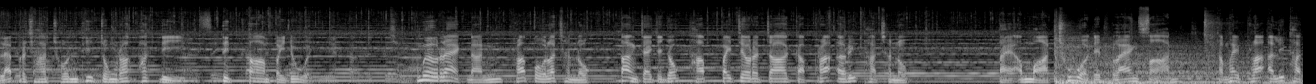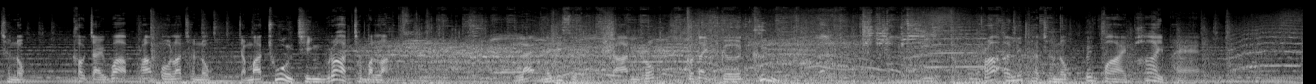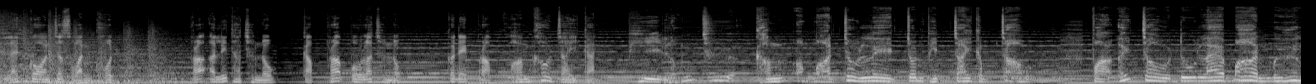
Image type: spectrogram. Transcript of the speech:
และประชาชนที่จงรักภักดีติดตามไปด้วย เมื่อแรกนั้นพระโปรชนกตั้งใจจะยกทัพไปเจรจากับพระอริ t ชนก แต่อมาตย์ชั่วได้แปลงสารทำให้พระอริ t ชนกเข้าใจว่าพระโปรชนกจะมาช่วงชิงราชบัลลังก์และในที่สุดการรบก็ได้เกิดขึ้น พระอริ t ชนกเป็นฝ่ายพ่ายแพ้และก่อนจะสวรรคต พระอริ t ชนกกับพระโปรชนกก็ได้ปรับความเข้าใจกัน พี่หลงเชื่อคำอำมาตย์เจ้าเล่ห์จนผิดใจกับเจ้า ฝากให้เจ้าดูแลบ้านเมือง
